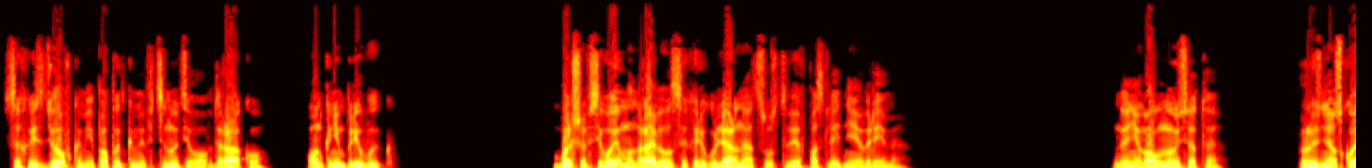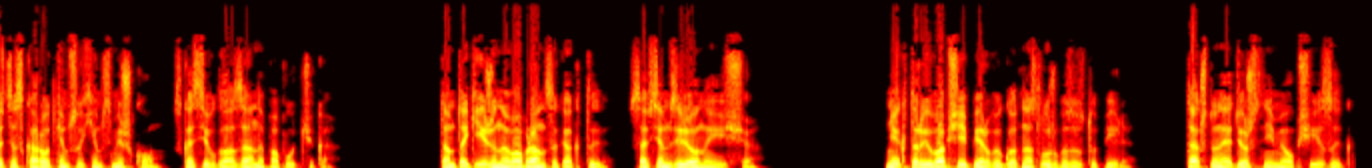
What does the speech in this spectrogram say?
с их издевками и попытками втянуть его в драку, он к ним привык. Больше всего ему нравилось их регулярное отсутствие в последнее время. «Да не волнуйся ты», произнес Костя с коротким сухим смешком, скосив глаза на попутчика. «Там такие же новобранцы, как ты, совсем зеленые еще. Некоторые вообще первый год на службу заступили, так что найдешь с ними общий язык.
